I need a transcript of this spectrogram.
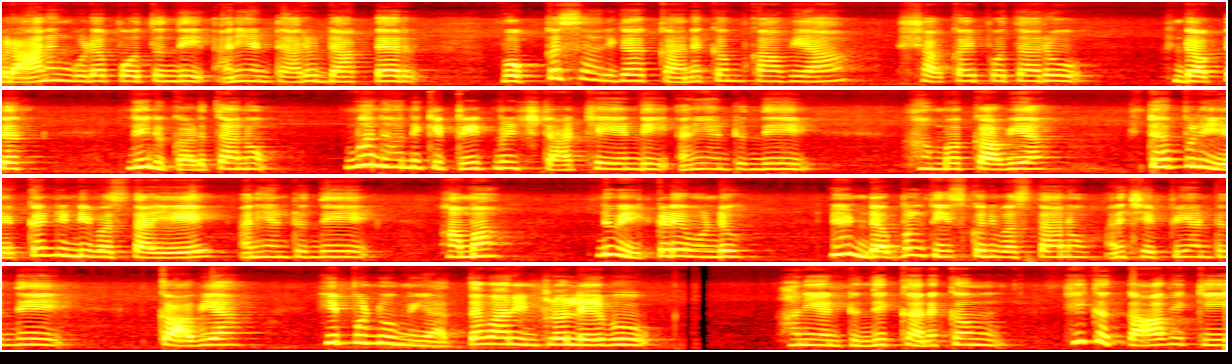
ప్రాణం కూడా పోతుంది అని అంటారు డాక్టర్. ఒక్కసారిగా కనకం కావ్య షాక్ అయిపోతారు. డాక్టర్ నేను కడతాను. మా నాన్నకి ట్రీట్మెంట్ స్టార్ట్ చేయండి అని అంటుంది. అమ్మ కావ్య డబ్బులు ఎక్కడి నుండి వస్తాయే అని అంటుంది. అమ్మ నువ్వు ఇక్కడే ఉండు. నేను డబ్బులు తీసుకొని వస్తాను అని చెప్పి అంటుంది. కావ్య ఇప్పుడు నువ్వు మీ అత్తవారింట్లో లేవు అని అంటుంది కనకం. ఇక కావ్యకి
